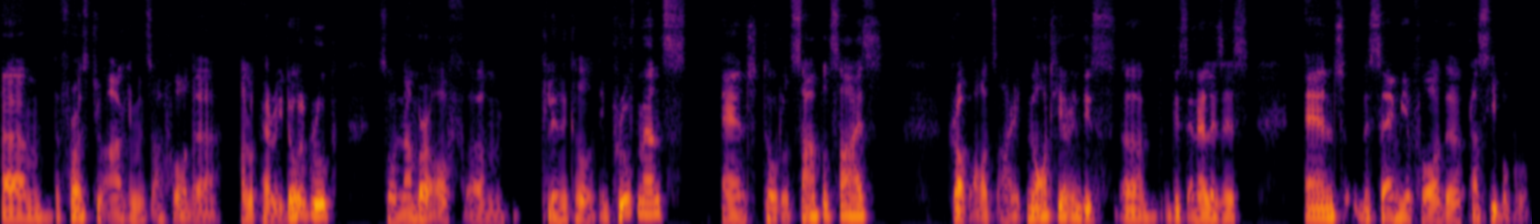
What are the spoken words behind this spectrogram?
Um, the first two arguments are for the haloperidol group, so number of um, clinical improvements and total sample size. Dropouts are ignored here in this, uh, this analysis, and the same here for the placebo group.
